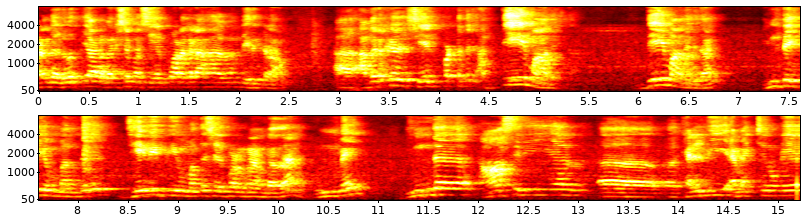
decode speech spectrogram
கடந்த எழுபத்தி ஆறு வருஷமாக செயல்பாடுகளாக வந்து இருக்கலாம். அவர்கள் செயல்பட்டது அதே மாதிரி தான் அதே மாதிரி தான் இன்றைக்கும் வந்து ஜேவிபியும் வந்து செயல்படுறதுதான் உண்மை. இந்த ஆசிரியர் கல்வி அமைச்சருடைய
